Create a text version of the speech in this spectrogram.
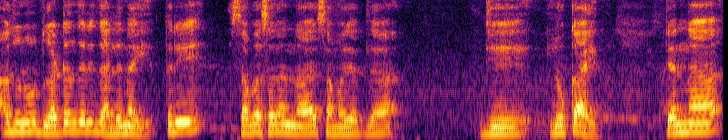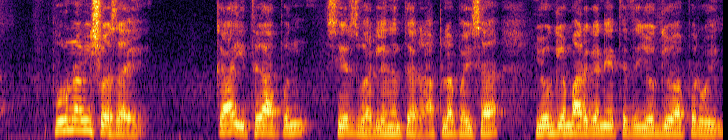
अजून उद्घाटन जरी झालं नाही तरी सभासदांना समाजातल्या जे लोक आहेत त्यांना पूर्ण विश्वास आहे का इथं आपण शेअर्स भरल्यानंतर आपला पैसा योग्य मार्गाने त्याचा योग्य वापर होईल?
